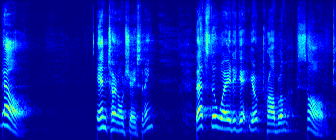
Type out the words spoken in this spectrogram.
Now, internal chastening, that's the way to get your problem solved.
